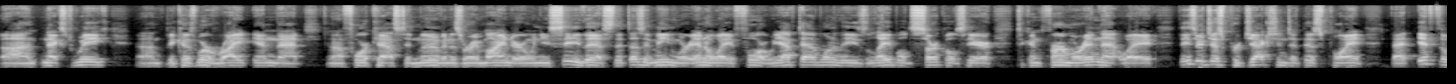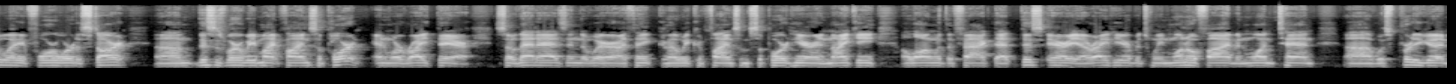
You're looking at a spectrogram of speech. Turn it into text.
uh, next week um, because we're right in that uh, forecasted move. And as a reminder, when you see this, that doesn't mean we're in a wave four. We have to have one of these labeled circles here to confirm we're in that wave. These are just projections at this point that if the wave four were to start, um, this is where we might find support, and we're right there. So that adds into where I think uh, we could find some support here in Nike, along with the fact that this area right here between 105 and 110 uh, was pretty good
